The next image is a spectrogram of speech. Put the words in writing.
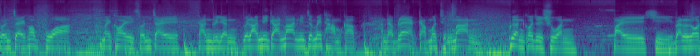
สนใจครอบครัว ไม่ค่อยสนใจการเรียน เวลามีการบ้านนี้จะไม่ทำครับ อันดับแรกกลับมาถึงบ้าน เพื่อนก็จะชวนไปขี่แว้นรถ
